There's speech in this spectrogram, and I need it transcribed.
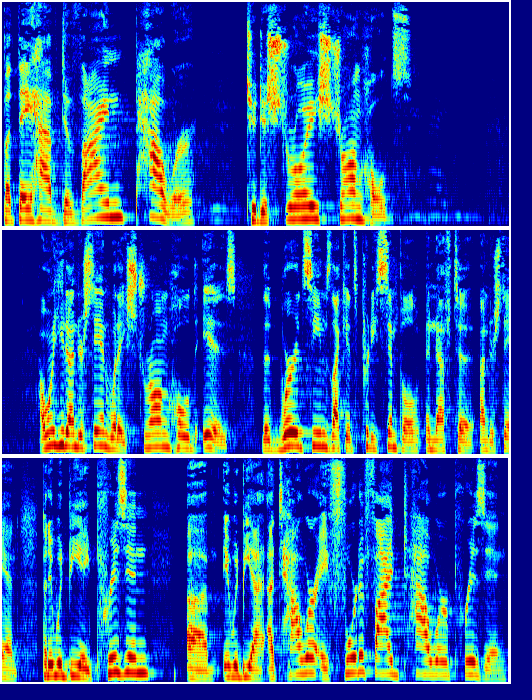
but they have divine power to destroy strongholds. I want you to understand what a stronghold is. The word seems like it's pretty simple enough to understand, but it would be a prison uh, it would be a, a, tower, a fortified tower prison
